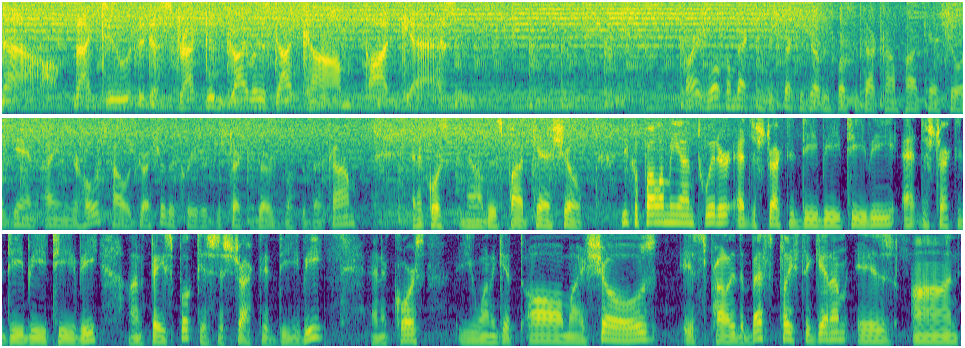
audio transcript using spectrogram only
Now, back to the DistractedDrivers.com podcast. All right, welcome back to DistractedDriversBusted.com podcast show again. I am your host, Howard Drescher, the creator of DistractedDriversBusted.com, and of course, now this podcast show. You can follow me on Twitter at DistractedDBTV, at DistractedDBTV. On Facebook, is DistractedDB. And of course, you want to get all my shows, it's probably the best place to get them is on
